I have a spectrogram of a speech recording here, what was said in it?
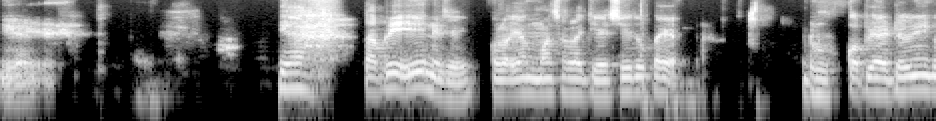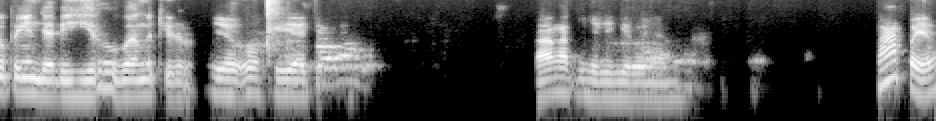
Iya, iya. Ya, tapi ini sih, kalau yang masalah Jesse itu kayak, duh, Kopi Idol ini kepengen jadi hero banget gitu. loh. Iya, oh iya. Sangat menjadi hero-nya. Apa ya?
